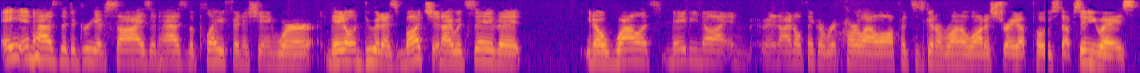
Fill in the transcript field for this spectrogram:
Ayton has the degree of size and has the play finishing where they don't do it as much. And I would say that you know, while it's maybe not, and, and I don't think a Rick Carlisle offense is going to run a lot of straight up post ups anyways,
